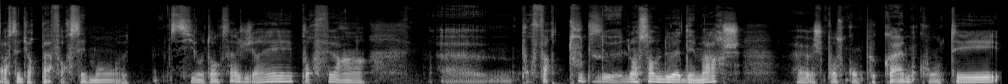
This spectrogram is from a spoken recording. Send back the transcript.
Alors ça dure pas forcément euh, si longtemps que ça, je dirais, pour faire un, pour faire tout l'ensemble de la démarche, euh, je pense qu'on peut quand même compter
